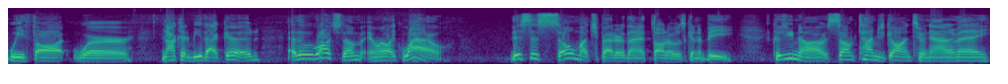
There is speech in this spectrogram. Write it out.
we thought were not going to be that good, and then we watched them and we're like, wow. This is so much better than I thought it was going to be. Because, you know, sometimes you go into an anime and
